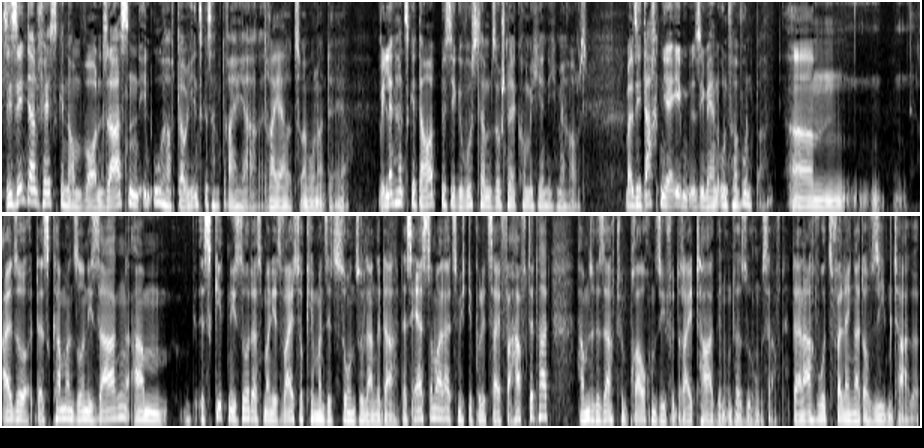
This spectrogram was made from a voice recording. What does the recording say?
Sie sind dann festgenommen worden, saßen in U-Haft, glaube ich, insgesamt drei Jahre. Drei Jahre, zwei Monate, ja. Wie lange hat es gedauert, bis Sie gewusst haben, so schnell komme ich hier nicht mehr raus? Weil Sie dachten ja eben, Sie wären unverwundbar. Ähm, also, das kann man so nicht sagen. Ähm, es geht nicht so, dass man jetzt weiß, okay, man sitzt so und so lange da. Das erste Mal, als mich die Polizei verhaftet hat, haben sie gesagt, wir brauchen sie für drei Tage in Untersuchungshaft. Danach wurde es verlängert auf sieben Tage,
